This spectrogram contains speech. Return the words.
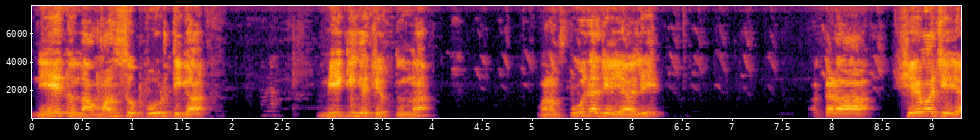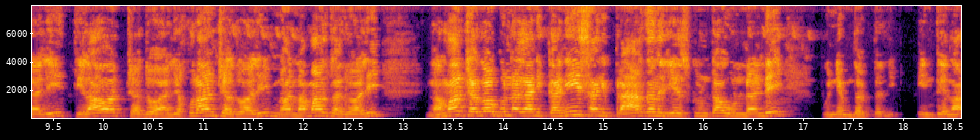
నేను నా మనసు పూర్తిగా మీకు ఇంకా చెప్తున్నా. మనం పూజ చేయాలి. అక్కడ సేవ చేయాలి తిలావత్ చదవాలి ఖురాన్ చదవాలి నమాజ్ చదవాలి. నమాజ్ చదవకున్నా కానీ కనీసాన్ని ప్రార్థన చేసుకుంటా ఉండండి పుణ్యం దక్కుతుంది. ఇంతేనా?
